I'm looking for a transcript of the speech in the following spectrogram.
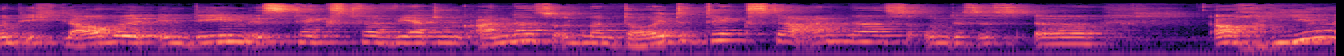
Und ich glaube, in dem ist Textverwertung anders und man deutet Texte anders und es ist äh, auch hier,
